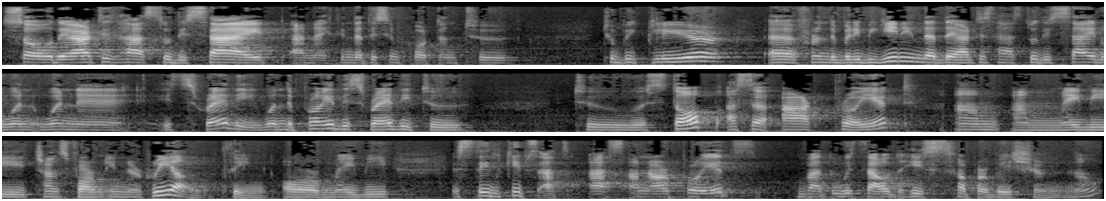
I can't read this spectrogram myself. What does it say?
So the artist has to decide and i think that is important to to be clear uh, from the very beginning that the artist has to decide when, when uh, it's ready, when the project is ready to, to stop as an art project um, and maybe transform in a real thing, or maybe still keeps as, as an art project but without his supervision. No?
